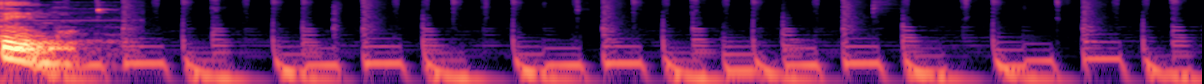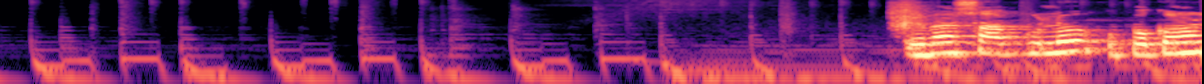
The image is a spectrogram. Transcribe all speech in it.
তেল। এবার সবগুলো উপকরণ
